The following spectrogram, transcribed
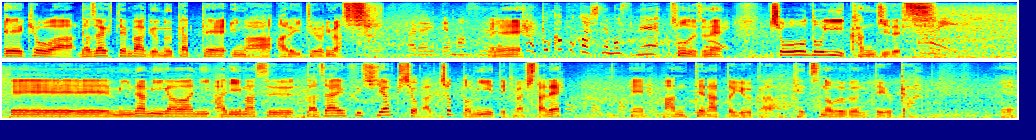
えー、今日は太宰府天満宮向かって今歩いております歩いてます。ね、ポカポカしてますね。そうですね。ちょうどいい感じです。はい。えー、南側にあります太宰府市役所がちょっと見えてきましたね、えー、アンテナというか鉄の部分というか、え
